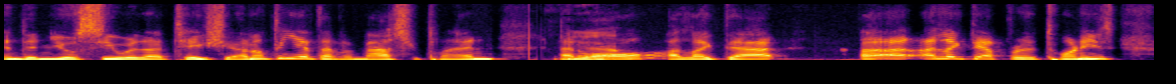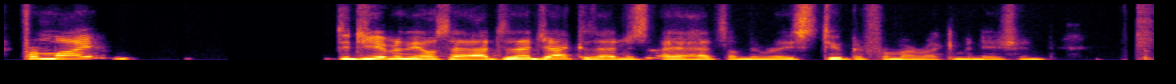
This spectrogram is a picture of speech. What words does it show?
And then you'll see where that takes you. I don't think you have to have a master plan at Yeah. all. I like that. I, I like that for the twenties. For my did you have anything else to add to that, Jack? Because I just I had something really stupid for my recommendation.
